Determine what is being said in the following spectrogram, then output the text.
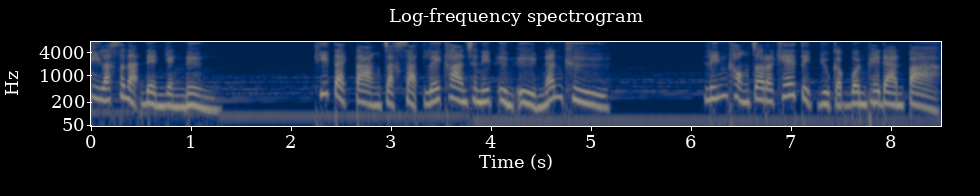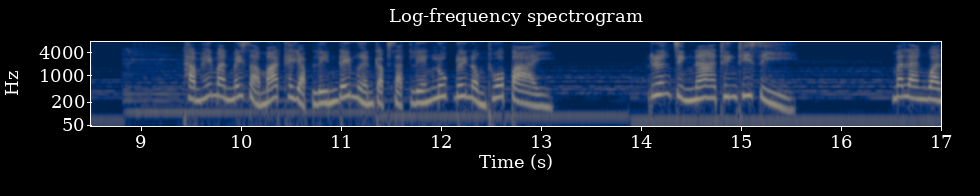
มีลักษณะเด่นอย่างหนึ่ง ที่แตกต่างจากสัตว์เลื้อยคลานชนิดอื่น ๆ นั่นคือ ลิ้นของจระเข้ติดอยู่กับบนเพดานปากทำให้มันไม่สามารถขยับลิ้นได้เหมือนกับสัตว์เลี้ยงลูกด้วยนมทั่วไป เรื่องจริงหน่าทึ่งที่สี่แมลงวัน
